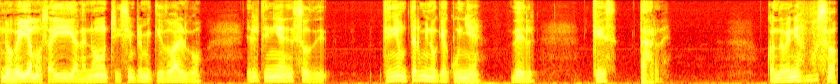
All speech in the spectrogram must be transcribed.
Nos veíamos ahí a la noche y siempre me quedó algo. Él tenía eso de tenía un término que acuñé de él, que es tarde. Cuando venía el mozo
